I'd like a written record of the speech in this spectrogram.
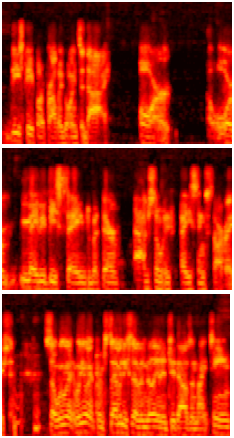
these people are probably going to die, or or maybe be saved, but they're absolutely facing starvation. So we went we went from 77 million in 2019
